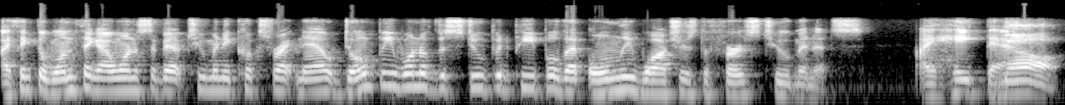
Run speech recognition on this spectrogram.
I think the one thing I want to say about Too Many Cooks right now, don't be one of the stupid people that only watches the first two minutes. I hate that. No,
